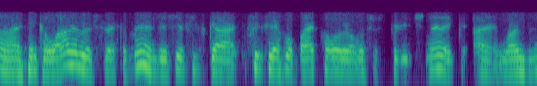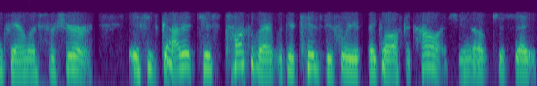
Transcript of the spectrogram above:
uh, I think a lot of us recommend is if you've got, for example, bipolar illness is pretty genetic, uh, runs in families for sure. If you've got it, just talk about it with your kids before you, they go off to college. You know, just say,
